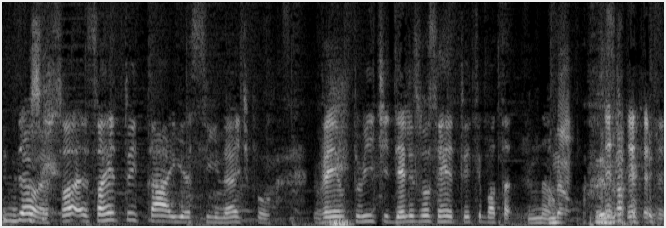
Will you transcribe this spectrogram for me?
Não, é só, é só retweetar aí assim, né? Tipo, vem o tweet deles, você retweeta e bota. Não. Não. Exatamente.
